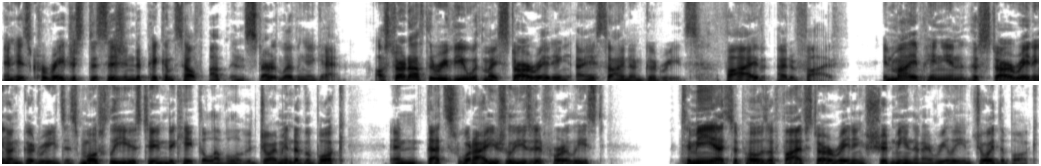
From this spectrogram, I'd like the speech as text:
and his courageous decision to pick himself up and start living again. I'll start off the review with my star rating I assigned on Goodreads 5 out of 5. In my opinion, the star rating on Goodreads is mostly used to indicate the level of enjoyment of a book, and that's what I usually use it for at least. To me, I suppose a 5 star rating should mean that I really enjoyed the book,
